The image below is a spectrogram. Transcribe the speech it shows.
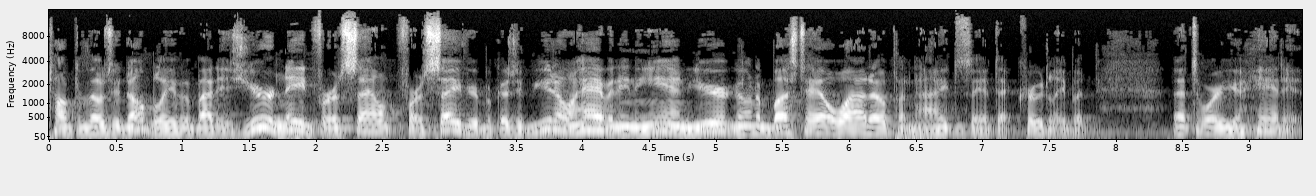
talk to those who don't believe about is your need for a sal- for a savior. Because if you don't have it in the end, you're going to bust hell wide open. I hate to say it that crudely, but that's where you're headed.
